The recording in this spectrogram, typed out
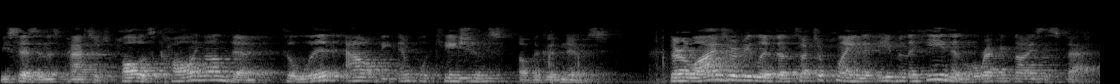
He says in this passage, Paul is calling on them to live out the implications of the good news. Their lives are to be lived on such a plane that even the heathen will recognize this fact.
